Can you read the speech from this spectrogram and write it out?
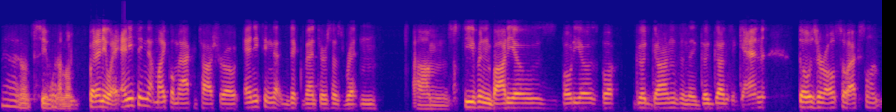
I don't see one of them. But anyway, anything that Michael McIntosh wrote, anything that Vic Venters has written, um, Stephen Bodio's Bodio's book, Good Guns, and then Good Guns Again. Those are also excellent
